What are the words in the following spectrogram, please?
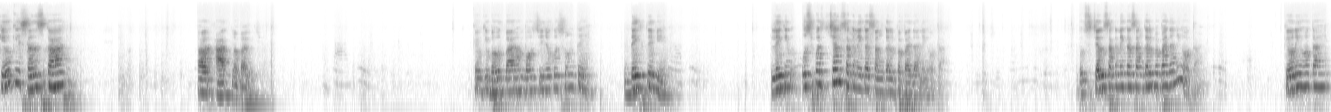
क्योंकि संस्कार और आत्मबल क्योंकि बहुत बार हम बहुत चीज़ों को सुनते हैं, देखते भी हैं, लेकिन उस पर चल सकने का संकल्प पैदा नहीं होता। उस चल सकने का संकल्प पैदा नहीं होता। क्यों नहीं होता है?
